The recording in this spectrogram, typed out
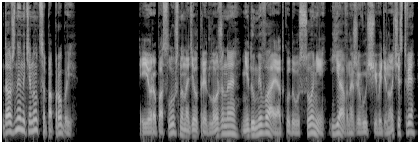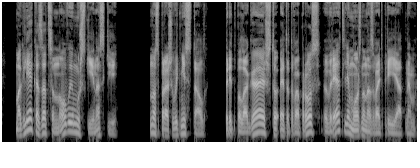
Должны натянуться, попробуй». Юра послушно надел предложенное, недоумевая, откуда у Сони, явно живущей в одиночестве, могли оказаться новые мужские носки. Но спрашивать не стал, предполагая, что этот вопрос вряд ли можно назвать приятным.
